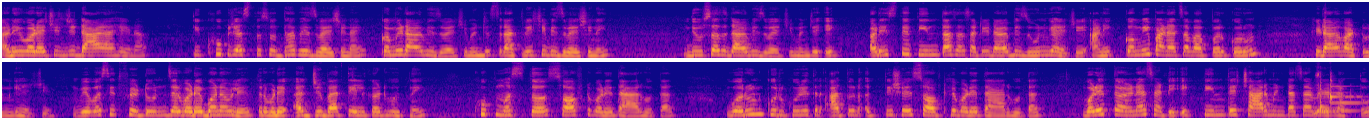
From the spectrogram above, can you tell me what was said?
आणि वड्याची जी डाळ आहे ना ती खूप जास्त सुद्धा भिजवायची नाही. कमी डाळ भिजवायची म्हणजेच रात्रीची भिजवायची नाही. दिवसात डाळ भिजवायची म्हणजे एक अडीच ते तीन तासासाठी डाळ भिजवून घ्यायची आणि कमी पाण्याचा वापर करून ही डाळ वाटून घ्यायची. व्यवस्थित फेटून जर वडे बनवले तर वडे अजिबात तेलकट होत नाही. खूप मस्त सॉफ्ट वडे तयार होतात. वरून कुरकुरीत आतून अतिशय सॉफ्ट हे वडे तयार होतात. वडे तळण्यासाठी एक तीन ते चार मिनटाचा वेळ लागतो.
